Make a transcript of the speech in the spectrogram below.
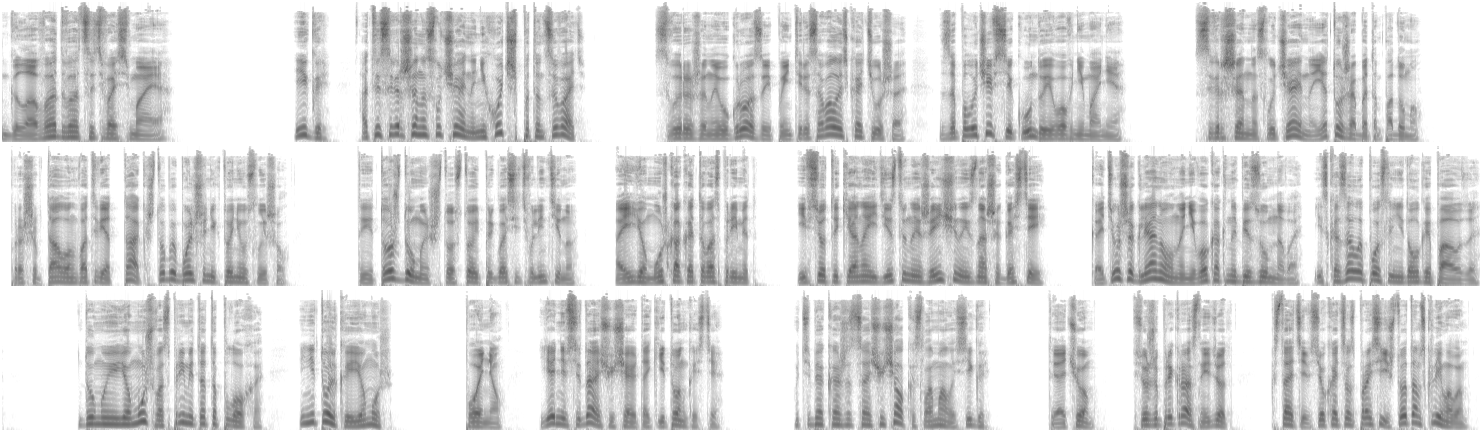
Глава 28. Игорь, а ты совершенно случайно не хочешь потанцевать? С выраженной угрозой поинтересовалась Катюша, заполучив секунду его внимания. Совершенно случайно, я тоже об этом подумал. Прошептал он в ответ так, чтобы больше никто не услышал. Ты тоже думаешь, что стоит пригласить Валентину? А ее муж как это воспримет? И все-таки она единственная женщина из наших гостей. Катюша глянула на него как на безумного и сказала после недолгой паузы. Думаю, ее муж воспримет это плохо. И не только ее муж. Понял. Я не всегда ощущаю такие тонкости. У тебя, кажется, ощущалка сломалась, Игорь. Ты о чем? Все же прекрасно идет. Кстати, все хотел спросить, что там с Климовым?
